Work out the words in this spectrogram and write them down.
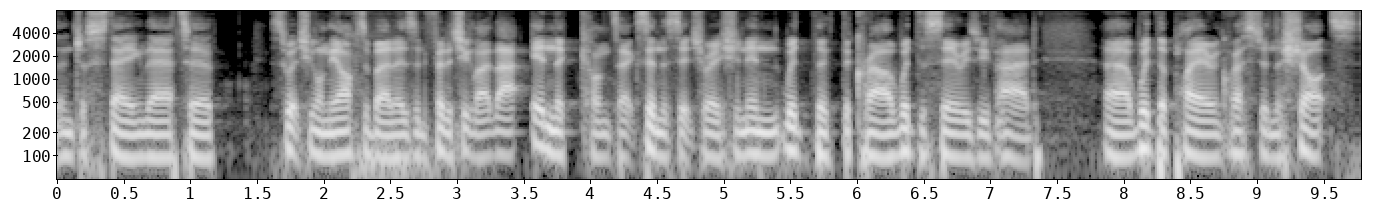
and just staying there to switching on the afterburners and finishing like that in the context, in the situation, in with the, the crowd, with the series we've had, uh, with the player in question, the shots,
